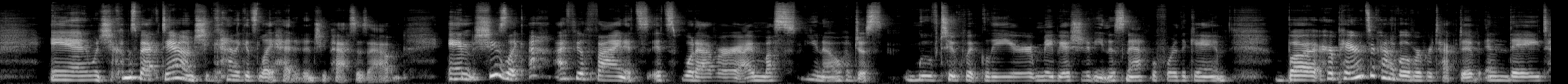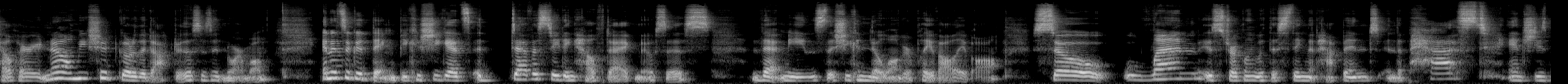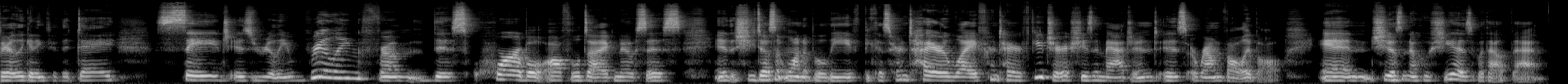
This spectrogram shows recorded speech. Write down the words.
And when she comes back down, she kind of gets lightheaded and she passes out. And she's like, ah, I feel fine. It's it's whatever. I must, you know, have just moved too quickly, or maybe I should have eaten a snack before the game. But her parents are kind of overprotective and they tell her, no, we should go to the doctor. This isn't normal. And it's a good thing because she gets a devastating health diagnosis that means that she can no longer play volleyball. So Len is struggling with this thing that happened in the past and she's barely getting through the day. Sage is really reeling from this horrible, awful diagnosis that she doesn't want to believe because her entire life, her entire future, she's imagined is around volleyball. And she doesn't know who she is without that.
